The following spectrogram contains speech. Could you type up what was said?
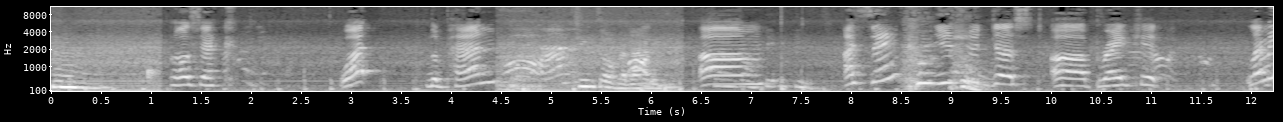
pen. Hold a sec. What? The pen? Oh. Um, I think you should just uh break it. Let me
